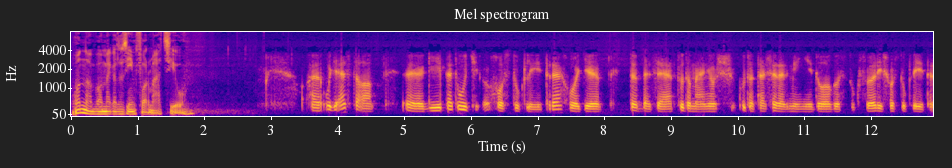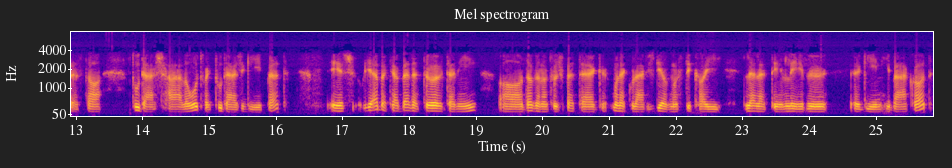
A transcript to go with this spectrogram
honnan van meg az az információ? Ugye ezt a gépet úgy hoztuk létre, hogy több ezer tudományos kutatás eredményét dolgoztuk föl, és hoztuk létre ezt a tudáshálót, vagy tudásgépet, és ugye ebbe kell beletölteni a daganatos beteg molekuláris diagnosztikai leletén lévő génhibákat.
